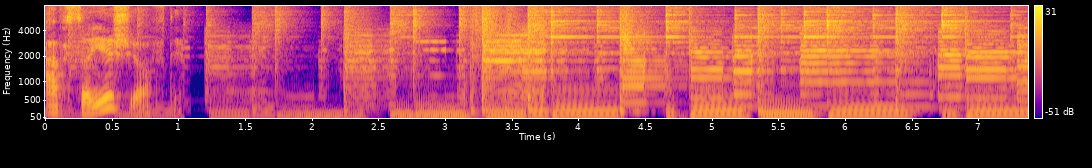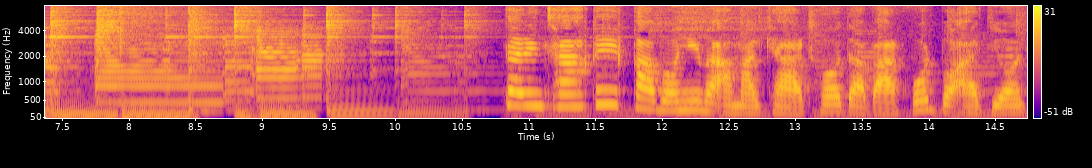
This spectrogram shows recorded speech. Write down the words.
افزایش یافته. تحقیق قوانین و عملکردها در برخورد با ادیان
